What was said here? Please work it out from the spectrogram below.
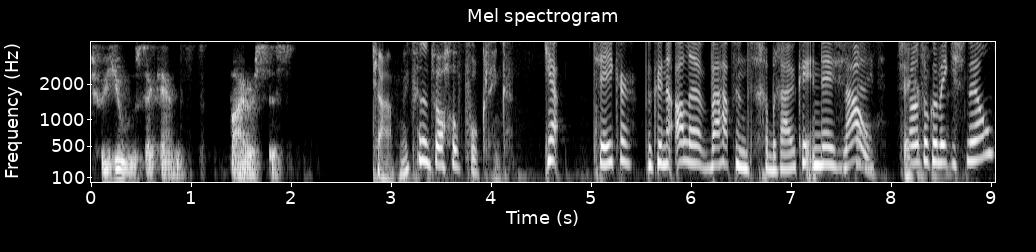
to use against viruses. Ja, ik vind het wel hoopvol klinken. Zeker. We kunnen alle wapens gebruiken in deze Nou, strijd. kan het ook een beetje snel?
